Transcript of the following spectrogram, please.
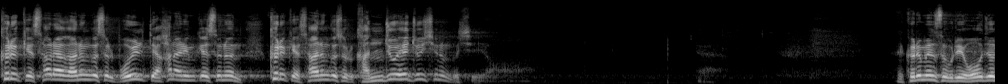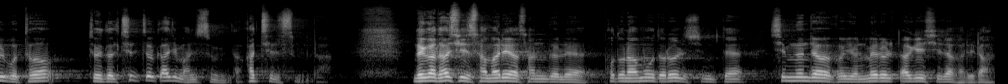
그렇게 살아가는 것을 보일 때 하나님께서는 그렇게 사는 것으로 간주해 주시는 것이에요. 그러면서 우리 5절부터 저희들 7절까지 말씀입니다. 같이 읽습니다. 내가 다시 사마리아 산들에 포도나무들을 심때 심는 자가 그 열매를 따기 시작하리라.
